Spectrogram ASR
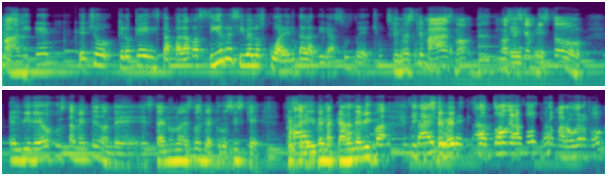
mal. De hecho, creo que en Iztapalapa sí recibe los 40 latigazos, de hecho. Sí, no es que más, ¿no? No sé si han visto el video justamente donde está en uno de estos viacrucis que, que se viven a carne viva y que se ve un fotógrafo, un camarógrafo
